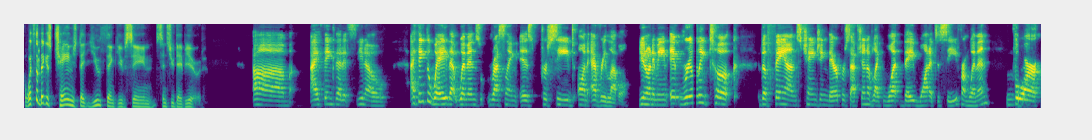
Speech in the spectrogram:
what's the biggest change that you think you've seen since you debuted? um i think that it's you know i think the way that women's wrestling is perceived on every level you know what i mean it really took the fans changing their perception of like what they wanted to see from women Mhm. for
